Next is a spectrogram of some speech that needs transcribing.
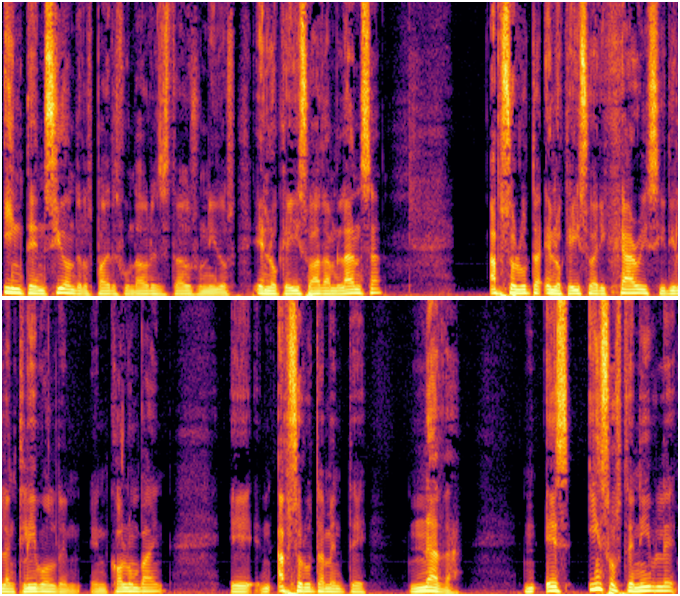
intención de los padres fundadores de Estados Unidos en lo que hizo Adam Lanza, absoluta, en lo que hizo Eric Harris y Dylan Klebold en, Columbine, eh, absolutamente nada. Es insostenible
